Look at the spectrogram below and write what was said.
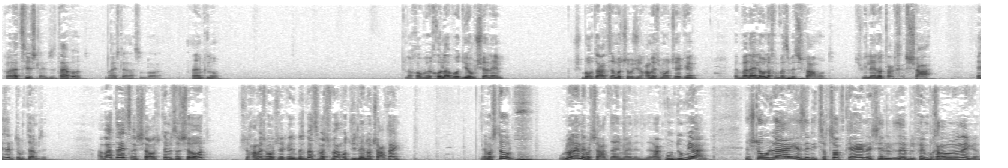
כל הציר שלהם זה תאוות, מה יש להם לעשות בעולם? אין להם כלום. לחוב יכול לעבוד יום שלם, לשבור את העצמות שלו בשביל 500 שקל, ובלילה הולך לבזבז 700, בשביל ליהנות שעה. איזה מטומטם זה? עבדת 10 שעות, 12 שעות, בשביל 500 שקל, בזבזת ב-700 בשביל ליהנות שעתיים. זה מסטול. הוא לא נהנה בשעתיים האלה, זה רק הוא מדומיין. יש לו אולי איזה ניצוצות כאלה של זה, לפעמים בכלל לא נהנה גם.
